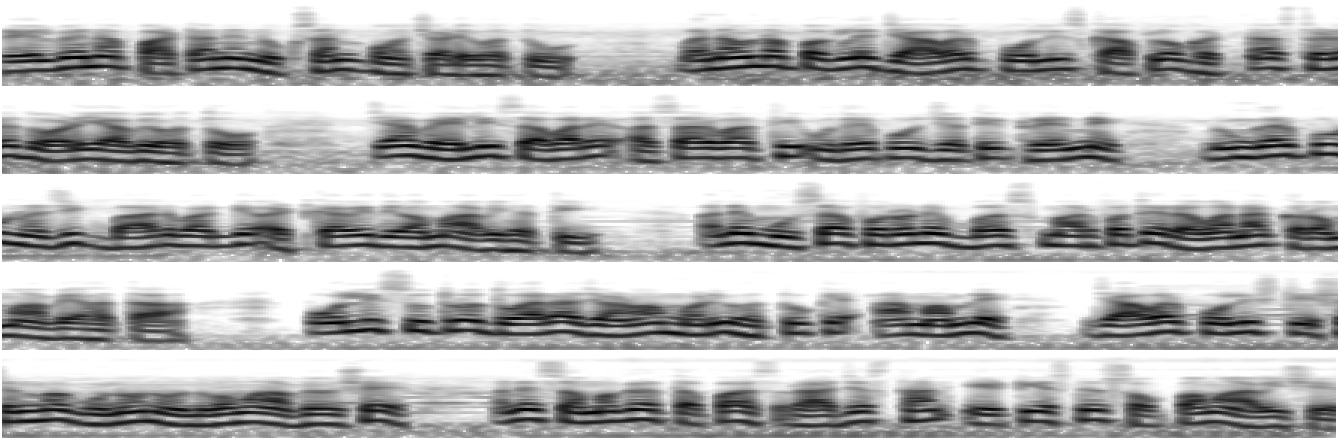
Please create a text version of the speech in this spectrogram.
રેલવેના પાટાને નુકસાન પહોંચાડ્યું હતું. બનાવના પગલે જાવર પોલીસ કાફલો ઘટના સ્થળે દોડી આવ્યો હતો. જ્યાં વહેલી સવારે અસારવાથી ઉદયપુર જતી ટ્રેનને ડુંગરપુર નજીક બાર વાગ્યે અટકાવી દેવામાં આવી હતી અને મુસાફરોને બસ મારફતે રવાના કરવામાં આવ્યા હતા. પોલીસ સૂત્રો દ્વારા જાણવા મળ્યું હતું કે આ મામલે જાવર પોલીસ સ્ટેશનમાં ગુનો નોંધવામાં આવ્યો છે અને સમગ્ર તપાસ રાજસ્થાન એટીએસને સોંપવામાં આવી છે.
